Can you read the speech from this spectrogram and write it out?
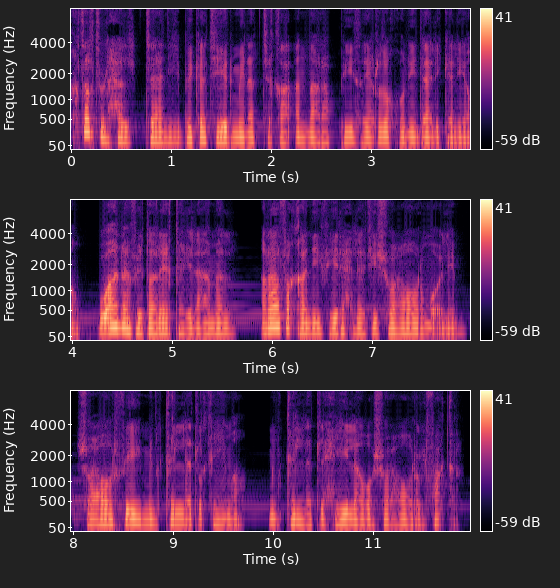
اخترت الحل الثاني بكثير من الثقة أن ربي سيرزقني ذلك اليوم. وأنا في طريقي للعمل رافقني في رحلتي شعور مؤلم شعور فيه من قلة القيمة من قلة الحيلة وشعور الفقر.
